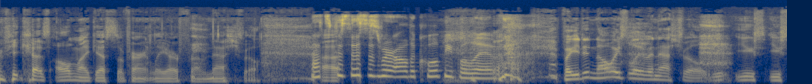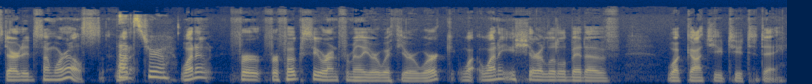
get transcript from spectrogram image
because all my guests apparently are from Nashville. That's because uh, this is where all the cool people live. but you didn't always live in Nashville. You you, you started somewhere else. That's why, true. Why don't for for folks who are unfamiliar with your work, why, why don't you share a little bit of what got you to today?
